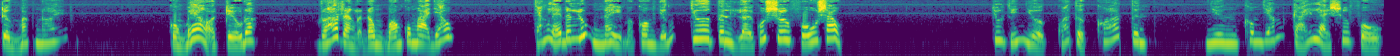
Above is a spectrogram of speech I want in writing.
trừng mắt nói còn bé họ triệu đó, rõ ràng là đồng bọn của ma giáo. Chẳng lẽ đến lúc này mà con vẫn chưa tin lời của sư phụ sao? Chu chỉ nhược quả thực khó tin, nhưng không dám cãi lại sư phụ.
